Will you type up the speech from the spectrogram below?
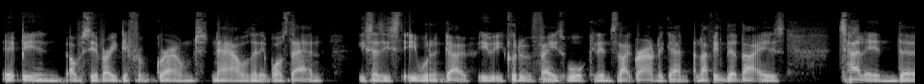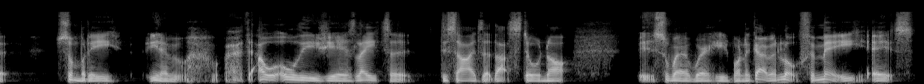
it being obviously a very different ground now than it was then, he says he, he wouldn't go. He, he couldn't face mm. walking into that ground again. And I think that that is telling that somebody, you know, all, all these years later decides that that's still not somewhere where he'd want to go. And look, for me, it's,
